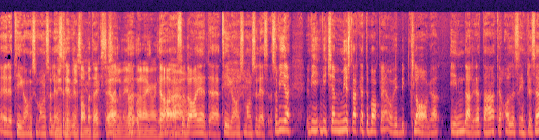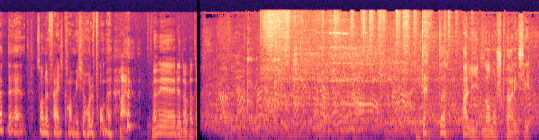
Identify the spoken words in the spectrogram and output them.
er det ti ganger så mange som leser det. Ny tittel, samme tekst, så ja, selger vi jobber en gang til. Ja, ja, så da er det ti ganger så mange som leser det. Så vi, vi, vi kommer mye sterkere tilbake, og vi beklager inderlig dette her til alle som er implisert. Er, sånne feil kan vi ikke holde på med. Nei, men vi rydder opp etter. Dette er lyden av norsk næringsliv.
